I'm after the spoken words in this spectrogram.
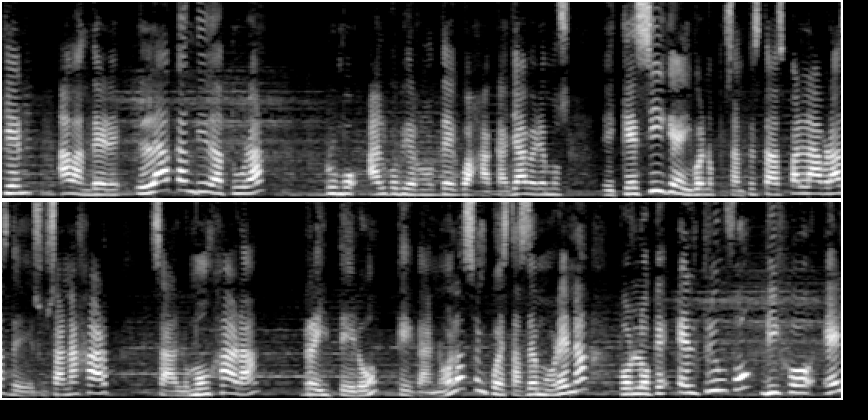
quien abandere la candidatura rumbo al gobierno de Oaxaca. Ya veremos eh, qué sigue y bueno, pues ante estas palabras de Susana Hart, Salomón Jara, reiteró que ganó las encuestas de Morena, por lo que el triunfo, dijo él,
